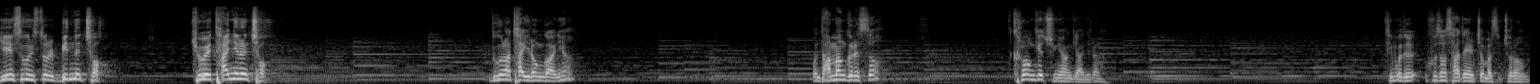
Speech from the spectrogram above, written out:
예수 그리스도를 믿는 척, 교회 다니는 척, 누구나 다 이런 거 아니야? 뭐 나만 그랬어? 그런 게 중요한 게 아니라 디모데 후서 4장 1절 말씀처럼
